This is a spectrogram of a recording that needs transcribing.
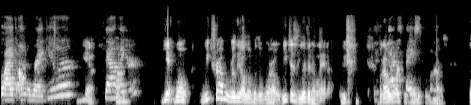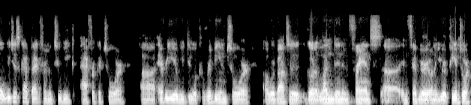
like on a regular? Yeah. Down um, there. Yeah. Well, we travel really all over the world. We just live in Atlanta. We, but our work is everywhere else. So we just got back from a two-week Africa tour. Uh, every year we do a Caribbean tour. Uh, we're about to go to London and France uh, in February on a European tour.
